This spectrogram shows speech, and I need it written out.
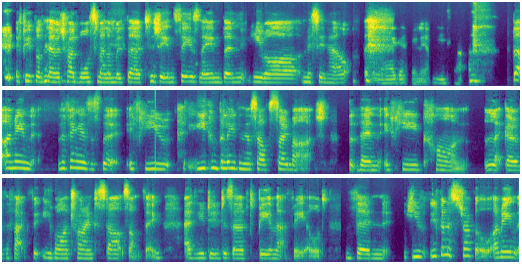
if people have never tried watermelon with uh, tagine seasoning, then you are missing out. Yeah, definitely. I need that. but I mean, the thing is, is that if you you can believe in yourself so much, but then if you can't let go of the fact that you are trying to start something and you do deserve to be in that field, then you you're going to struggle. I mean,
